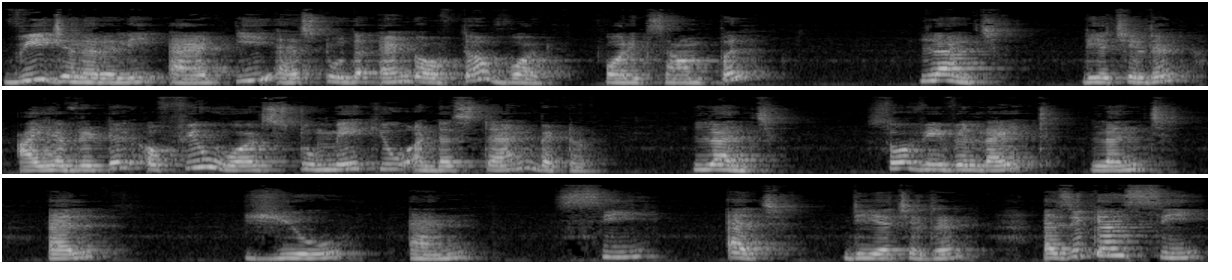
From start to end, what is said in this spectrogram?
we generally add ES to the end of the word. For example, lunch Dear children, I have written a few words to make you understand better. Lunch. So we will write lunch L U N C H. Dear children, as you can see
